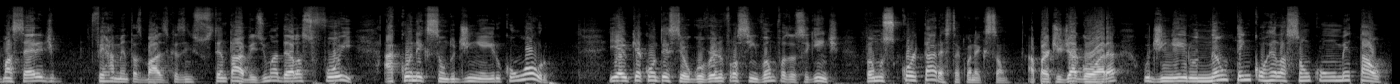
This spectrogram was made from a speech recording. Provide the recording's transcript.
uma série de ferramentas básicas insustentáveis. E uma delas foi a conexão do dinheiro com o ouro. E aí o que aconteceu? O governo falou assim: vamos fazer o seguinte, vamos cortar esta conexão. A partir de agora, o dinheiro não tem correlação com o metal.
